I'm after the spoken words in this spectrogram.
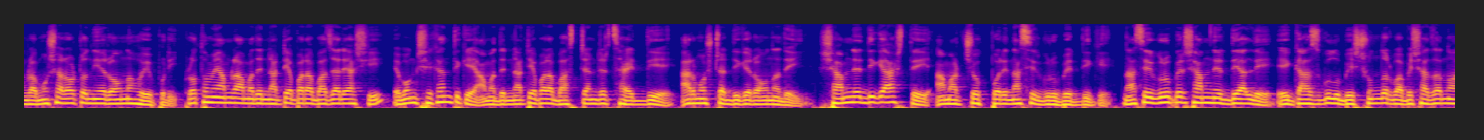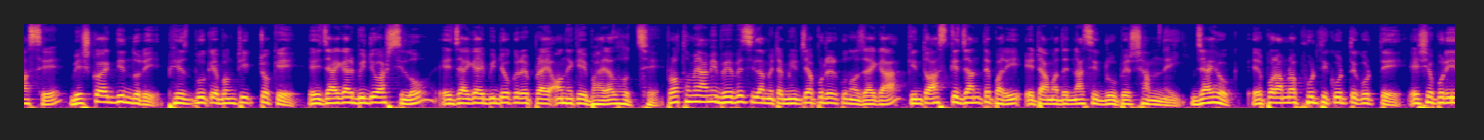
আমরা মশার অটো নিয়ে রওনা হয়ে পড়ি। প্রথমে আমরা আমাদের নাটিয়াপাড়া বাজারে আসি এবং সেখান থেকে আমাদের নাটিয়াপাড়া বাস স্ট্যান্ডের সাইড দিয়ে আরমোস্টার দিকে রওনা দেই। সামনের দিকে আসতেই আমার চোখ পড়ে নাসির গ্রুপের দিকে। নাসির গ্রুপের সামনের দেয়ালে এই গাছগুলো বেশ সুন্দরভাবে সাজানো আছে। বেশ কয়েকদিন ধরে ফেসবুক এবং টিকটকে এই জায়গার ভিডিও আসছিল। এই জায়গায় ভিডিও করে প্রায় অনেকেই ভাইরাল হচ্ছে। প্রথমে আমি ভেবেছিলাম এটা মির্জাপুরের কোনো জায়গা, কিন্তু আজকে জানতে পারি এটা আমাদের নাসির গ্রুপের সামনেই। যাই হোক, এরপর আমরা ফুর্তি করতে করতে এসে পড়ি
